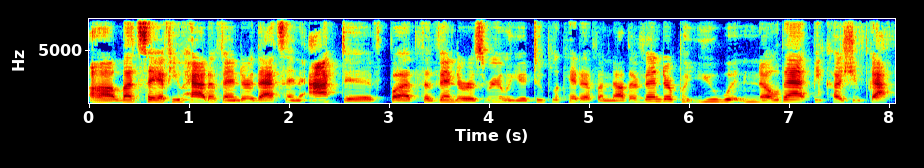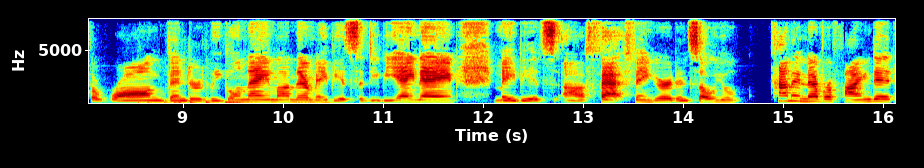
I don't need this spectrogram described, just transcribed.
uh, let's say, if you had a vendor that's inactive, but the vendor is really a duplicate of another vendor, but you wouldn't know that because you've got the wrong vendor legal name on there. Maybe it's a DBA name, maybe it's uh, fat fingered. And so you'll kind of never find it.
